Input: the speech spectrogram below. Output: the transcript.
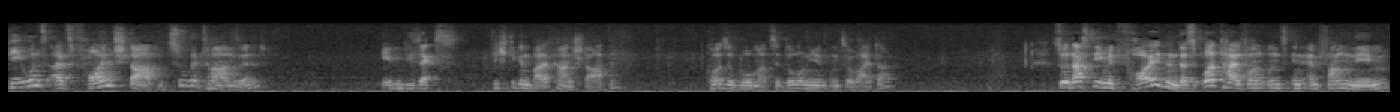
die uns als Freundstaaten zugetan sind, eben die sechs wichtigen Balkanstaaten, Kosovo, Mazedonien und so weiter, sodass die mit Freuden das Urteil von uns in Empfang nehmen,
